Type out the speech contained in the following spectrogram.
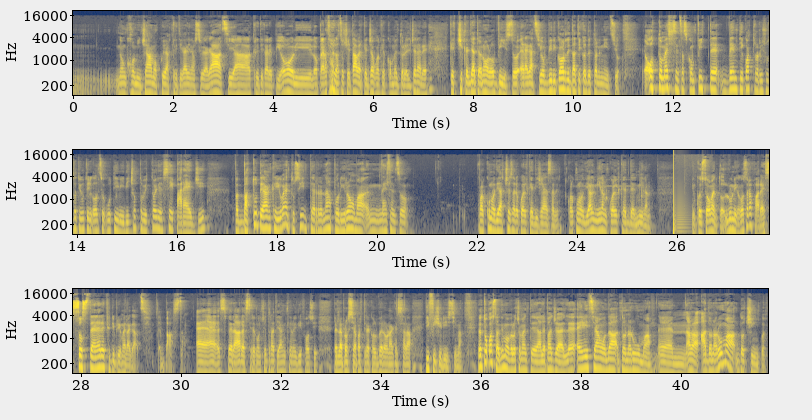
non cominciamo qui a criticare i nostri ragazzi, a criticare Pioli, l'operatore della società, perché già qualche commento del genere, che ci crediate o no, l'ho visto. E ragazzi, io vi ricordo i dati che ho detto all'inizio. 8 mesi senza sconfitte, 24 risultati utili consecutivi, 18 vittorie e 6 pareggi. Battute anche Juventus, Inter, Napoli, Roma, nel senso qualcuno dia a Cesare quel che è di Cesare, qualcuno dia al Milan quel che è del Milan. In questo momento l'unica cosa da fare è sostenere più di prima i ragazzi e basta. E sperare, essere concentrati anche noi tifosi per la prossima partita col Verona che sarà difficilissima. Detto questo andiamo velocemente alle pagelle e iniziamo da Donnarumma. Ehm, allora, a Donnarumma do 5.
